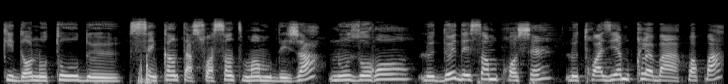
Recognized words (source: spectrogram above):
qui donnent autour de 50 à 60 membres déjà. Nous aurons le 2 décembre prochain le troisième club à Papa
